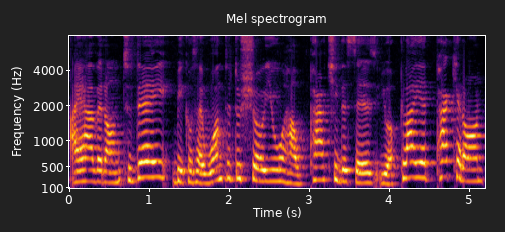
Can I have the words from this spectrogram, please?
I have it on today because I wanted to show you how patchy this is. You apply it, pack it on,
